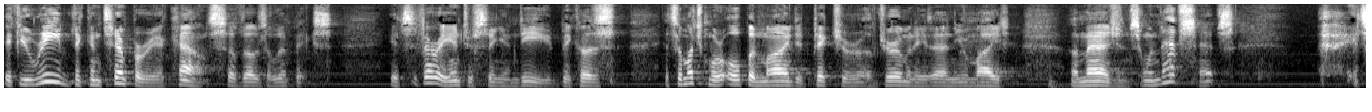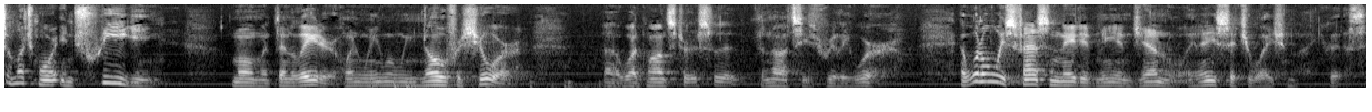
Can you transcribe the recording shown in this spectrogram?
If you read the contemporary accounts of those Olympics, it's very interesting indeed because it's a much more open minded picture of Germany than you might imagine. So, in that sense, it's a much more intriguing moment than later when we, when we know for sure uh, what monsters the, the Nazis really were. And what always fascinated me in general in any situation like this,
